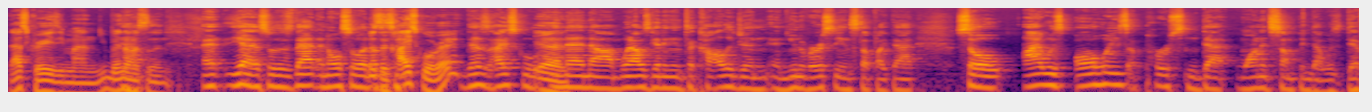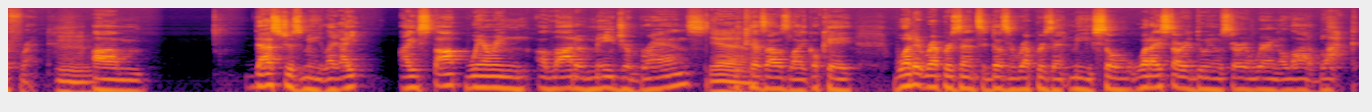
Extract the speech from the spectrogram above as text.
that's crazy, man. You've been Yeah. hustling. And, yeah, so there's that, and also This is high school, right? This is high school, Yeah. and then um, when I was getting into college and, and university and stuff like that, so I was always a person that wanted something that was different. Mm-hmm. Um, that's just me. Like I, I stopped wearing a lot of major brands, Yeah. because I was like, okay, what it represents, it doesn't represent me. So what I started doing was started wearing a lot of black.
